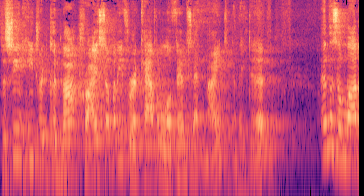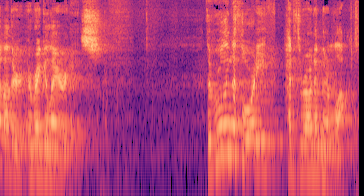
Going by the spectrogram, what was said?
The Sanhedrin could not try somebody for a capital offense at night, and they did. And there's a lot of other irregularities. The ruling authority had thrown in their lot.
